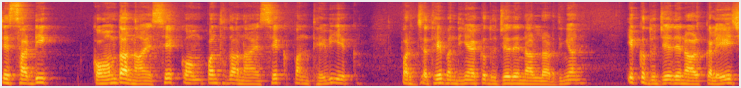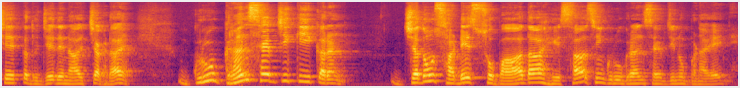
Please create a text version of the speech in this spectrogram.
ਤੇ ਸਾਡੀ ਕੌਮ ਦਾ ਨਾਂ ਹੈ ਸਿੱਖ ਕੌਮ, ਪੰਥ ਦਾ ਨਾਂ ਹੈ ਸਿੱਖ ਪੰਥ, ਇਹ ਵੀ ਇੱਕ। ਪਰ ਜਥੇਬੰਦੀਆਂ ਇੱਕ ਦੂਜੇ ਦੇ ਨਾਲ ਲੜਦੀਆਂ ਨੇ। ਇੱਕ ਦੂਜੇ ਦੇ ਨਾਲ ਕਲੇਸ਼ ਇੱਕ ਦੂਜੇ ਦੇ ਨਾਲ ਝਗੜਾ ਹੈ। ਗੁਰੂ ਗ੍ਰੰਥ ਸਾਹਿਬ ਜੀ ਕੀ ਕਰਨ? ਜਦੋਂ ਸਾਡੇ ਸੁਭਾਅ ਦਾ ਹਿੱਸਾ ਅਸੀਂ ਗੁਰੂ ਗ੍ਰੰਥ ਸਾਹਿਬ ਜੀ ਨੂੰ ਬਣਾਇਆ ਹੀ ਨੇ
